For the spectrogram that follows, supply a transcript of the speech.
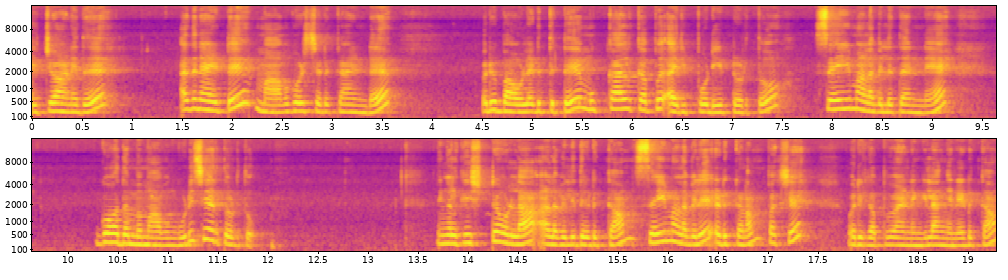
ഐറ്റമാണിത്. അതിനായിട്ട് മാവ് കുഴിച്ചെടുക്കാനുണ്ട്. ഒരു ബൗളെടുത്തിട്ട് മുക്കാൽ കപ്പ് അരിപ്പൊടി ഇട്ടെടുത്തു സെയിം അളവിൽ തന്നെ ഗോതമ്പ് മാവും കൂടി ചേർത്ത് കൊടുത്തു. നിങ്ങൾക്ക് ഇഷ്ടമുള്ള അളവിൽ ഇതെടുക്കാം സെയിം അളവിൽ എടുക്കണം. പക്ഷേ ഒരു കപ്പ് വേണമെങ്കിൽ അങ്ങനെ എടുക്കാം.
